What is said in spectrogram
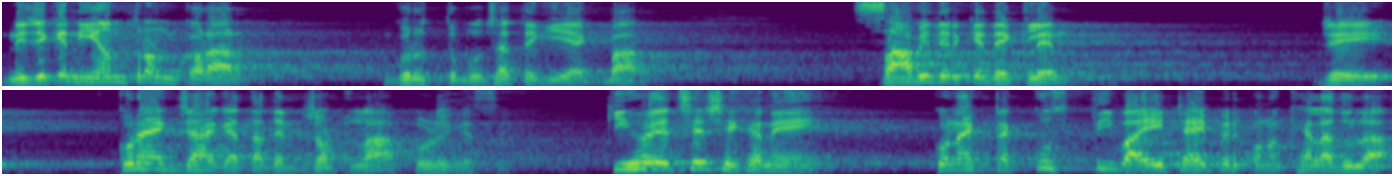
নিজেকে নিয়ন্ত্রণ করার গুরুত্ব বোঝাতে গিয়ে একবার সাহাবিদেরকে দেখলেন যে কোন এক জায়গায় তাদের জটলা পড়ে গেছে। কি হয়েছে? সেখানে কোন একটা কুস্তি বা এই টাইপের কোনো খেলাধুলা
